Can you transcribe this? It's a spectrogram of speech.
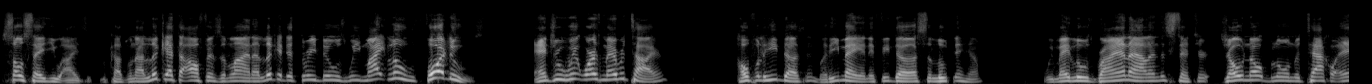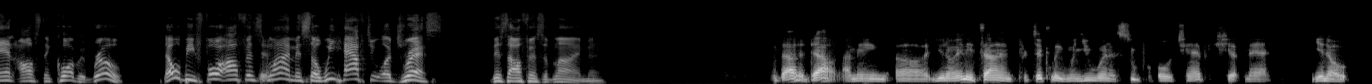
So say you, Isaac, because when I look at the offensive line, I look at the three dudes we might lose, four dudes. Andrew Whitworth may retire. Hopefully he doesn't, but he may. And if he does, salute to him. We may lose Brian Allen, the center, Joe Noteboom, the tackle, and Austin Corbett. Bro, that will be four offensive yeah. linemen. So we have to address this offensive line, man. Without a doubt. I mean, uh, you know, anytime, particularly when you win a Super Bowl championship, man, you know,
